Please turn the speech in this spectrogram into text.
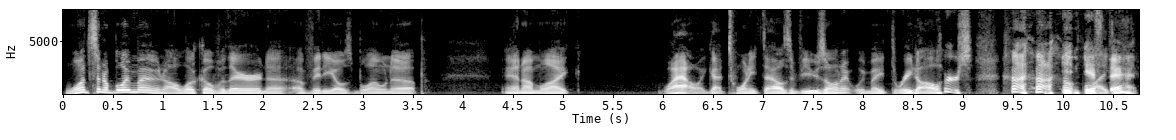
once in a blue moon, I'll look over there and a, a video's blown up, and I'm like, "Wow, it got twenty thousand views on it. We made three dollars." if that.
